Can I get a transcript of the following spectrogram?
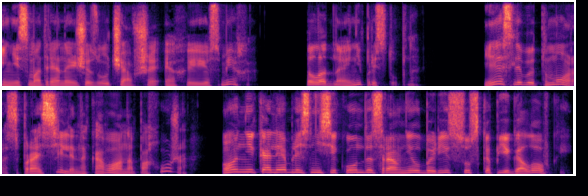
И несмотря на еще звучавшее эхо ее смеха, ладна и неприступна. Если бы Тмора спросили, на кого она похожа, он, не колеблясь ни секунды, сравнил бы Риссу с копьеголовкой.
